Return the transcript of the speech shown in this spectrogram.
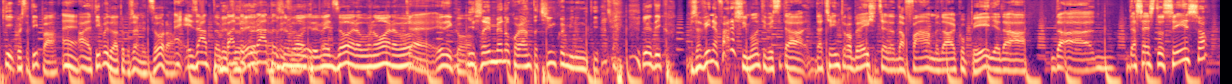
Chi? Questa tipa? Eh. Ah, il tipo è durato cos'è? Mezz'ora? Eh, esatto, quanto è durata sul monte? Mezz'ora, un'ora. boh. Cioè, io dico... Mi sembrano 45 minuti. Io dico, cosa viene a fare sui monti vestita da centro a Brescia, cioè da, da Fam, da Copelia, da, da, da Sesto Senso?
